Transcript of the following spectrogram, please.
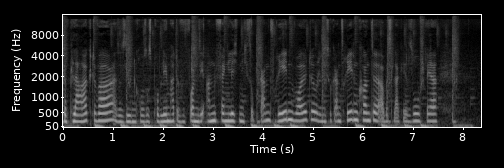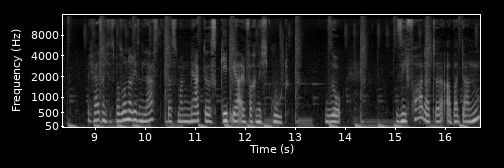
geplagt war, also sie ein großes Problem hatte, wovon sie anfänglich nicht so ganz reden wollte oder nicht so ganz reden konnte, aber es lag ihr so schwer. Ich weiß nicht, es war so eine Riesenlast, dass man merkte, es geht ihr einfach nicht gut. So. Sie forderte aber dann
